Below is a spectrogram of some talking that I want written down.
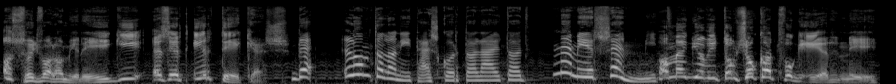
Az, hogy valami régi, ezért értékes. De lomtalanításkor találtad. Nem ér semmit. Ha megjavítom, sokat fog érni.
